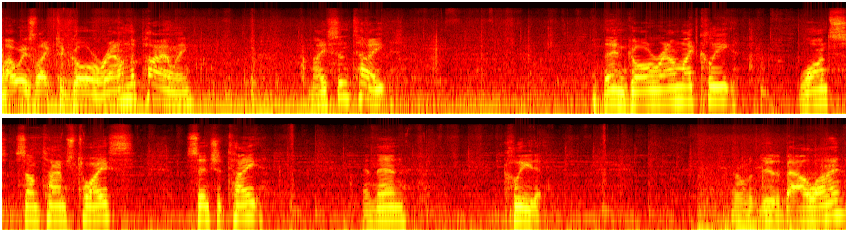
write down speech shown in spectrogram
I always like to go around the piling, nice and tight, then go around my cleat once, sometimes twice, cinch it tight, and then cleat it. And I'm gonna do the bow line.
